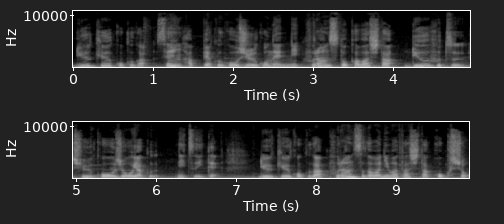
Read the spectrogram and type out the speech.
琉球国が1855年にフランスと交わした琉仏修好条約について琉球国がフランス側に渡した国書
